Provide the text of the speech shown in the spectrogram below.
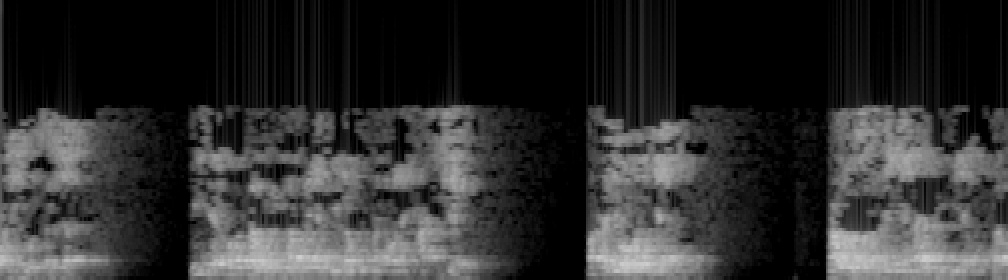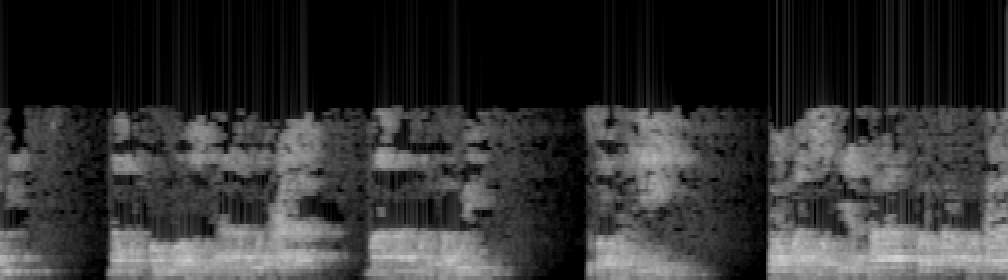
Alaihi Wasallam tidak mengetahui apa yang dilakukan oleh Aisyah. Maka jawabannya, kalau seandainya Nabi tidak mengetahui, namun Allah Subhanahu wa taala Maha mengetahui. Sebab hal ini termasuk di antara perkara-perkara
